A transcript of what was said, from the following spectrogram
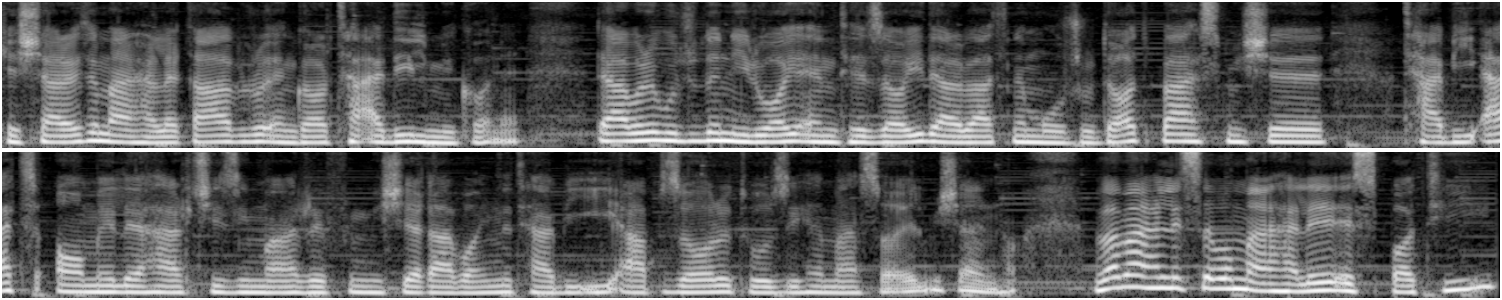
که شرایط مرحله قبل رو انگار تعدیل می‌کنه. درباره وجود نیروهای انتظایی در بطن موجودات بحث میشه. طبیعت عامل هر چیزی معرفی میشه قوانین طبیعی ابزار توضیح مسائل میشن اینها. و مرحله سوم مرحله اثباتی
